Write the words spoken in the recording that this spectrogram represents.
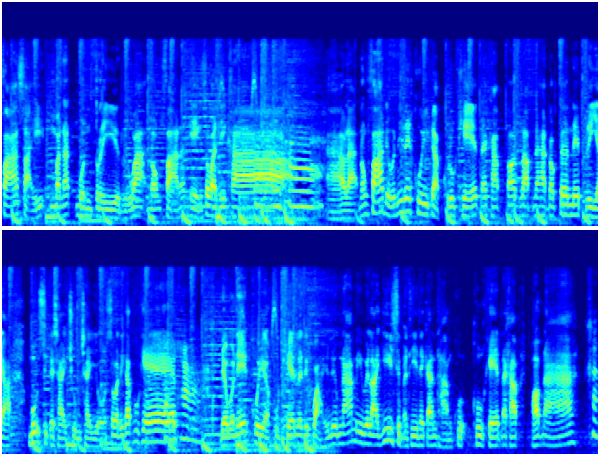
ฟ้าใสมนัทมนตรีหรือว่าน้องฟ้านั่นเอง สวัสดีค่ะสวัสดีค่ะเอาละน้องฟ้าเดี๋ยววันนี้ได้คุยกับครูเคสนะครับต้อนรับนะฮะดรเนปริยามุสิกชัยชุมชัยโยสวัสดีครับครูเคสวัสสดีค่ะเดี๋ยววันนี้คุยกับครูเคสเลยดีกว่าอย่าลืมนะมีเวลา 20นาทีในการถามครูครูเคสนะครับพร้อมนะค่ะ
